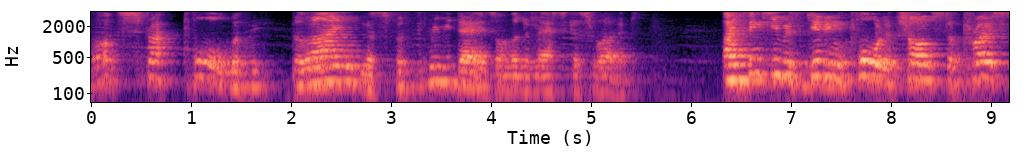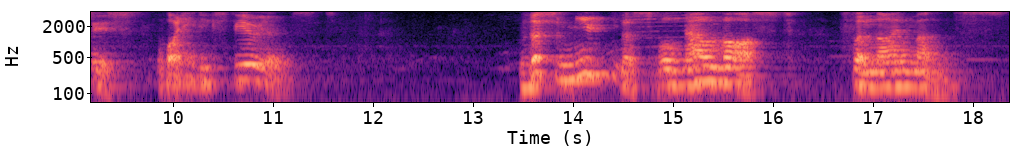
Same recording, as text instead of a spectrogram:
God struck Paul with blindness for three days on the Damascus Road. I think he was giving Paul a chance to process what he'd experienced. This muteness will now last for nine months.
